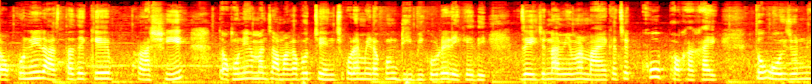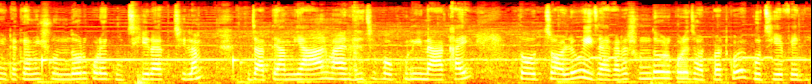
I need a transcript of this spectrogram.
যখনই রাস্তা থেকে আসি, তখনই আমার জামা কাপড় চেঞ্জ করে আমি এরকম ঢিবি করে রেখে দিই। যেই জন্য আমি আমার মায়ের কাছে খুব বকা খাই। তো ওই জন্য এটাকে আমি সুন্দর করে গুছিয়ে রাখছিলাম, যাতে আমি আর মায়ের কাছে বকুনি না খাই। তো চলো এই জায়গাটা সুন্দর করে ঝটপট করে গুছিয়ে ফেলি।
